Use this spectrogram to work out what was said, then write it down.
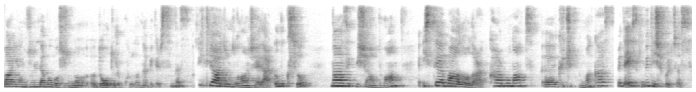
Banyonuzun lavabosunu doldurup kullanabilirsiniz. İhtiyacınız olan şeyler ılık su, nazik bir şampuan, isteğe bağlı olarak karbonat, e, küçük bir makas ve de eski bir diş fırçası.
